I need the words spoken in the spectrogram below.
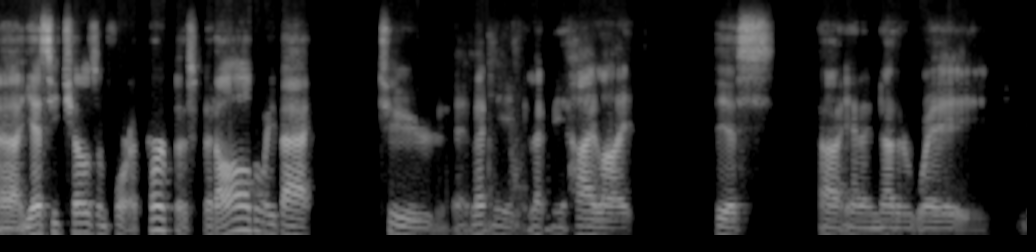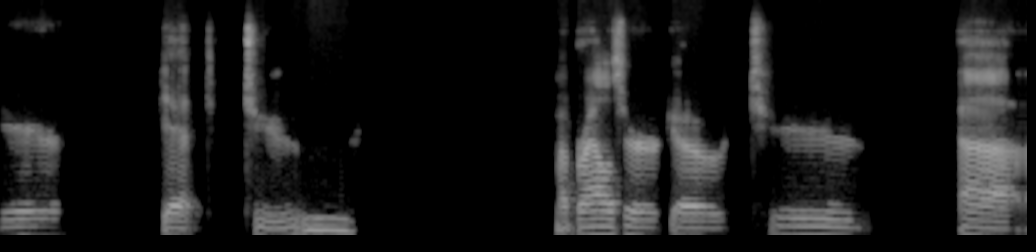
Uh, yes, he chose them for a purpose, but all the way back to let me let me highlight this uh, in another way here. Get to my browser, go to uh,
